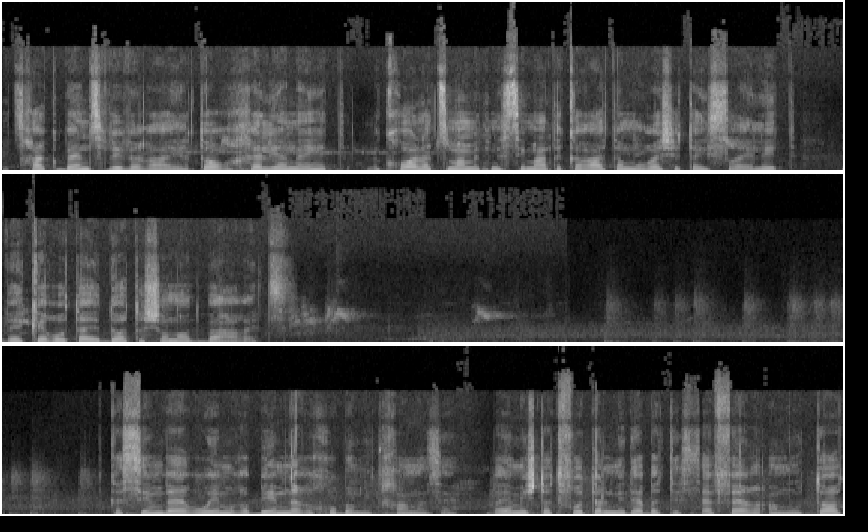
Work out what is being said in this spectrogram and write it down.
יצחק בן צבי ורעייתו רחל ינאית לקחו על עצמם את משימת הכרת המורשת הישראלית והיכרות העדות השונות בארץ. טקסים ואירועים רבים נערכו במתחם הזה, בהם השתתפו תלמידי בתי ספר, עמותות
